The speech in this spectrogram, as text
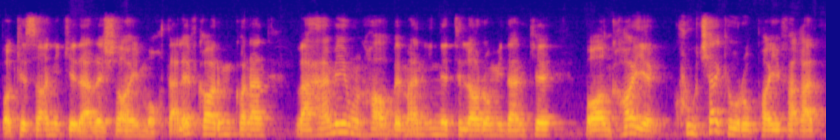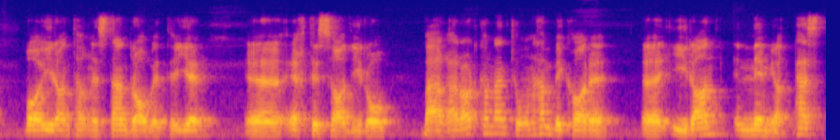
با کسانی که در رشته های مختلف کار می‌کنند و همه اونها به من این اطلاع رو میدن که بانک های کوچک اروپایی فقط با ایران تانستن رابطه اقتصادی رو برقرار کنند که اون هم به کار ایران نمیاد. پس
